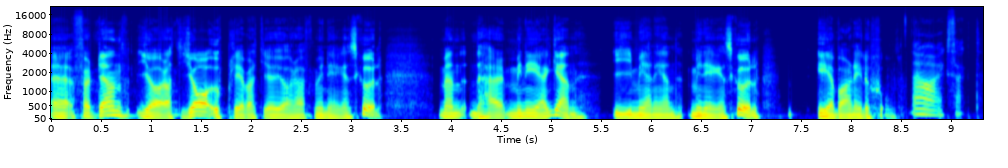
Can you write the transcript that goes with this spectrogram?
eh, för den gör att jag upplever att jag gör det här för min egen skull. Men det här min egen, i meningen min egen skull, är bara en illusion. Ja, exakt.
